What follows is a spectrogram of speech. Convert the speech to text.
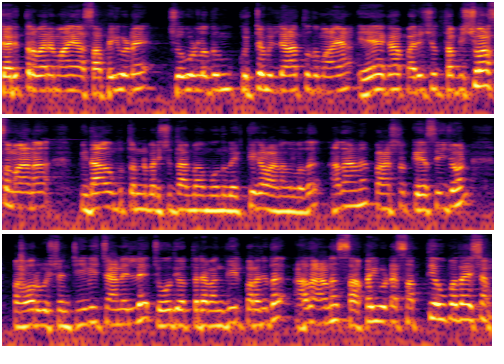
ചരിത്രപരമായ സഭയുടെ ചുവള്ളതും കുറ്റമില്ലാത്തതുമായ ഏക പരിശുദ്ധ വിശ്വാസമാണ് പിതാവും പുത്രനും പരിശുദ്ധാത്മാവ് മൂന്ന് വ്യക്തികളാണെന്നുള്ളത്. അതാണ് pastor K C John power vision T V ചാനലിലെ ചോദ്യോത്തര പങ്ക്തിയിൽ പറഞ്ഞത്. അതാണ് സഭയുടെ സത്യ ഉപദേശം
